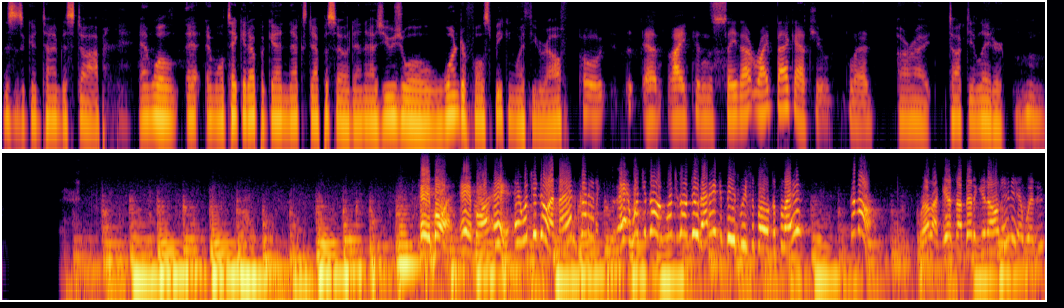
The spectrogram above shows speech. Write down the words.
this is a good time to stop and we'll and we'll take it up again next episode. And as usual, wonderful speaking with you, Ralph. Oh, and I can say that right back at you, Led. All right. Talk to you later. Mm-hmm. Hey boy, hey boy, hey, hey, what you doing, man? Cut it. Hey, what you going, what you gonna do? That ain't the piece we supposed to play. Come on. Well, I guess I better get on in here with it.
